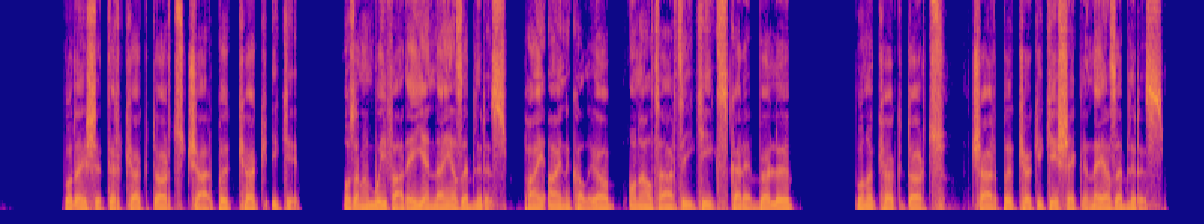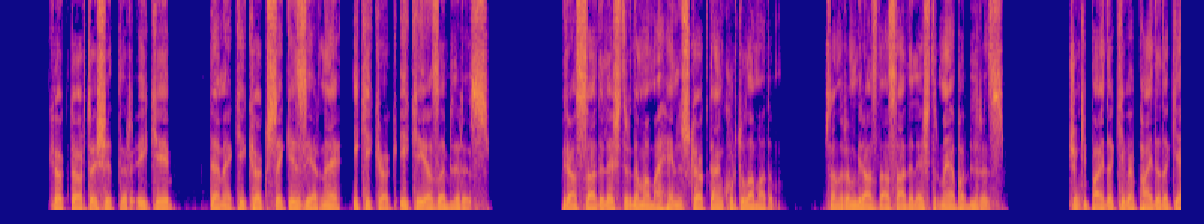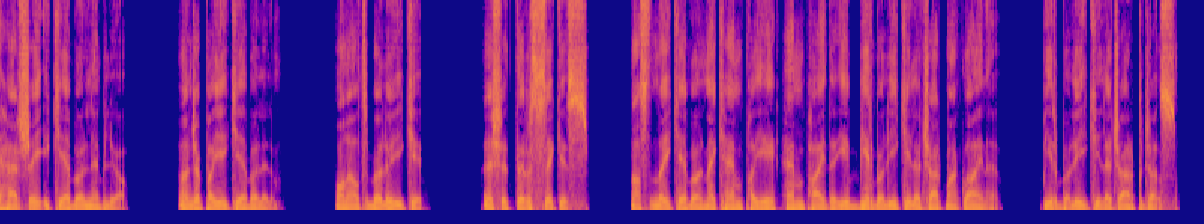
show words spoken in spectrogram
Bu da eşittir kök 4 çarpı kök 2. O zaman bu ifadeyi yeniden yazabiliriz. Pay aynı kalıyor. 16 artı 2x kare bölü, bunu kök 4 çarpı kök 2 şeklinde yazabiliriz. Kök 4 eşittir 2, demek ki kök 8 yerine 2 kök 2 yazabiliriz. Biraz sadeleştirdim ama henüz kökten kurtulamadım. Sanırım biraz daha sadeleştirme yapabiliriz. Çünkü paydaki ve paydadaki her şey 2'ye bölünebiliyor. Önce payı 2'ye bölelim. 16 bölü 2 eşittir 8. Aslında 2'ye bölmek hem payı hem paydayı 1 bölü 2 ile çarpmakla aynı. 1 bölü 2 ile çarpacağız.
